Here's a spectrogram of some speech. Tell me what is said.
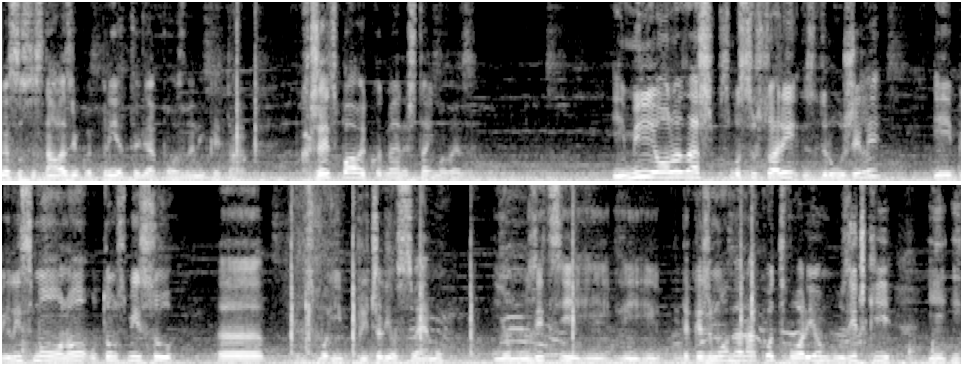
ja sam se snalazio kod prijatelja, poznanika i tako. Kaže, ajde spavaj kod mene, šta ima veze? I mi, ono, znaš, smo se u stvari združili i bili smo, ono, u tom smislu, e, smo i pričali o svemu, i o muzici, i, i, i da kažem, on me onako otvorio muzički i, i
